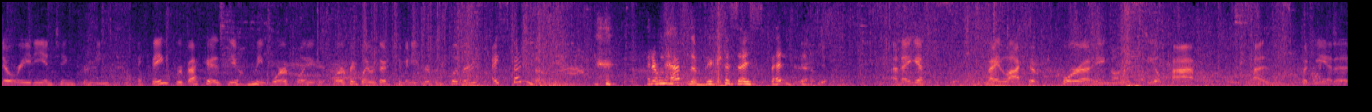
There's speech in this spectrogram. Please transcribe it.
no radianting for me. I think Rebecca is the only Warframe Warframe player without too many Riven slivers. I spend them. I don't have them because I spend them. And I guess my lack of Korra-ing on the steel path has put me at a,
